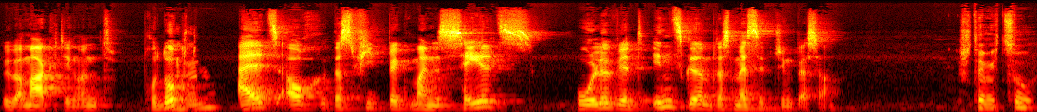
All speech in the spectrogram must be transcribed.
über Marketing und Produkt, mhm. als auch das Feedback meines Sales hole, wird insgesamt das Messaging besser. Stimme ich zu.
